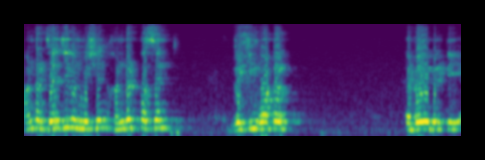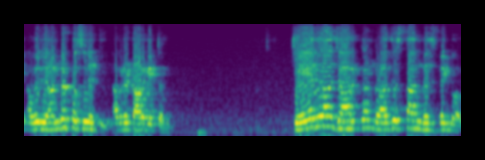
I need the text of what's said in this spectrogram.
under Jal Jeevan mission hundred percent drinking water availability അവർ ഹൺഡ്രഡ് പെർസെന്റ് എത്തി അവരുടെ ടാർഗറ്റ് അത്. കേരള ജാർഖണ്ഡ് രാജസ്ഥാൻ വെസ്റ്റ് ബംഗാൾ.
